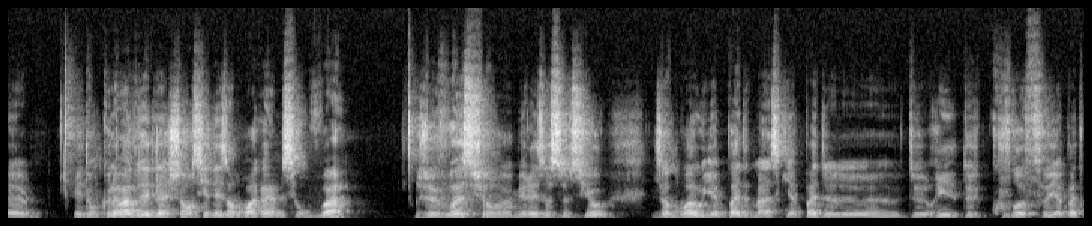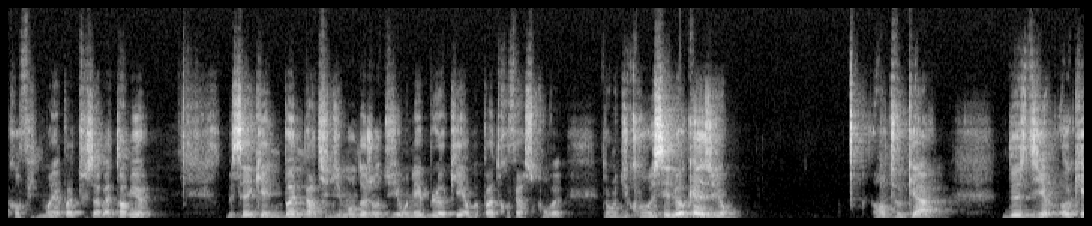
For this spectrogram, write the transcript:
Euh, et donc là-bas, vous avez de la chance. Il y a des endroits quand même, si on voit, je vois sur mes réseaux sociaux, des endroits où il n'y a pas de masque, il n'y a pas de, couvre-feu, il n'y a pas de confinement, il n'y a pas tout ça. Bah, tant mieux. Mais c'est vrai qu'il y a une bonne partie du monde aujourd'hui, on est bloqué, on ne peut pas trop faire ce qu'on veut. Donc du coup, c'est l'occasion, en tout cas, de se dire, ok,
